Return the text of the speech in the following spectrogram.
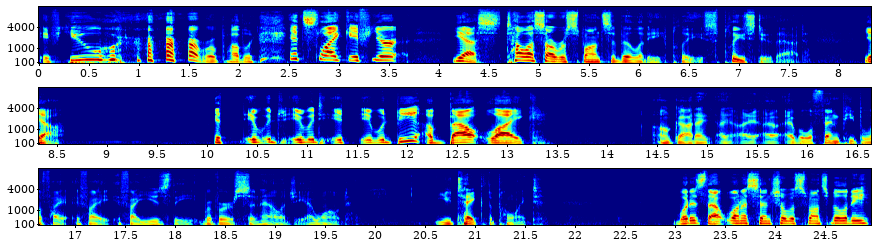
If you are a Republican, it's like if you're, yes, tell us our responsibility, please. Please do that. Yeah it it would it would it, it would be about like oh god I, I, I, I will offend people if I if I if I use the reverse analogy I won't you take the point What is that one essential responsibility?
